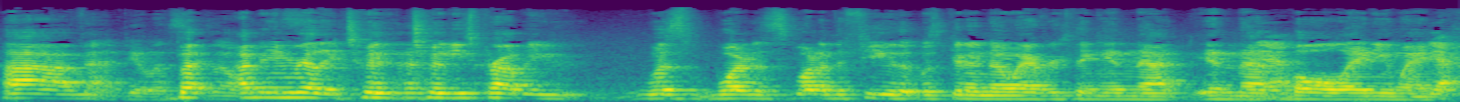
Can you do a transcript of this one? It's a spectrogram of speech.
Um, Fabulous, But I mean, really, Twig, Twiggy's probably was one of one of the few that was going to know everything in that in that Yeah. bowl anyway. Yeah.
